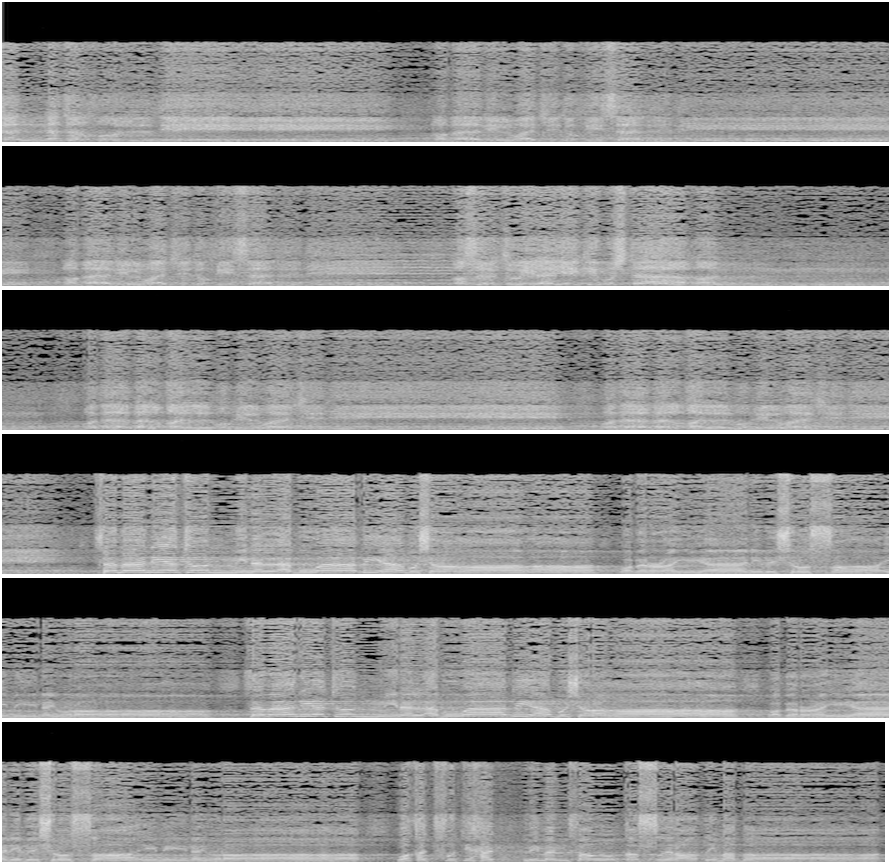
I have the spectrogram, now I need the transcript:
جنة الخلد رماني الوجد في سندي. رماني الوجد في سندي. فصرت إليك مشتاقا. وذاب القلب بالوجد وذاب القلب بالوجد ثمانية من الأبواب يا بشرى وبالريان بشر الصائمين يرى. ثمانية من الأبواب يا بشرى وبالريان بشر الصائمين يرى. وقد فتحت لمن فوق الصراط مضى.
